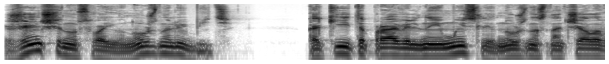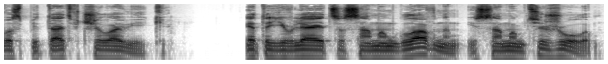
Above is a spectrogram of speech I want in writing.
Женщину свою нужно любить. Какие-то правильные мысли нужно сначала воспитать в человеке. Это является самым главным и самым тяжелым.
